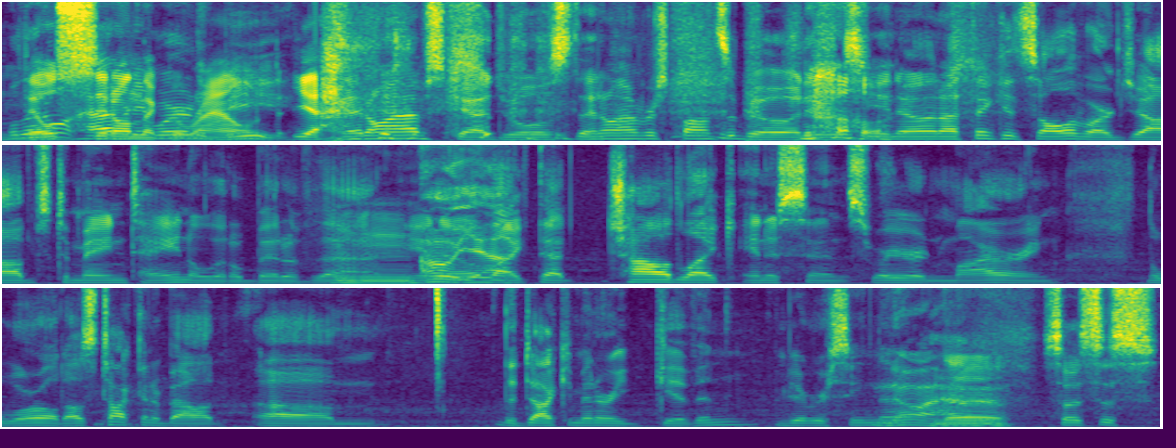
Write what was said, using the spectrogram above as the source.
Well, they They'll don't sit on the ground. Yeah. they don't have schedules. They don't have responsibilities. No. You know, and I think it's all of our jobs to maintain a little bit of that. Mhm. You Oh, know, yeah. like that childlike innocence where you're admiring the world. I was talking about um, the documentary Given. Have you ever seen that? No, I No. haven't. So it's this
